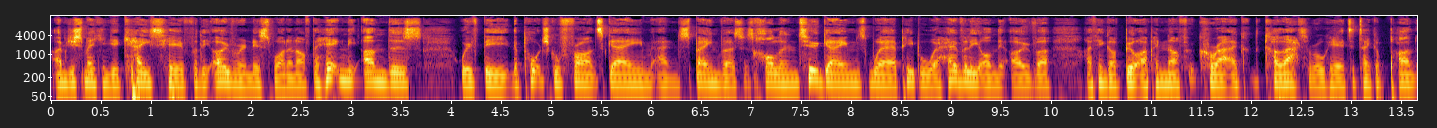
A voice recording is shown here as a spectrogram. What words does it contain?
I'm just making a case here for the over in this one, and after hitting the unders with the, the Portugal France game and Spain versus Holland, two games where people were heavily on the over. I think I've built up enough collateral here to take a punt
